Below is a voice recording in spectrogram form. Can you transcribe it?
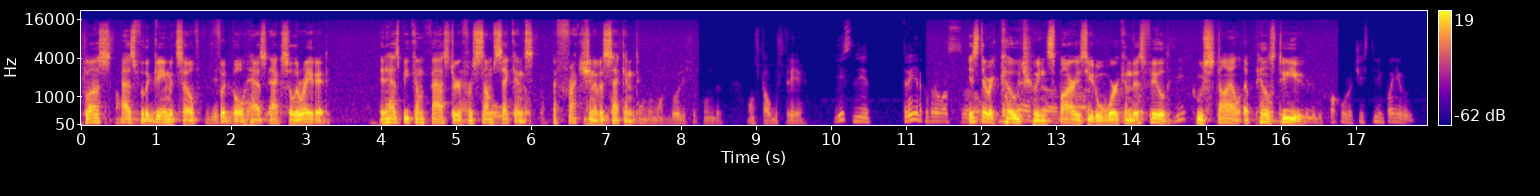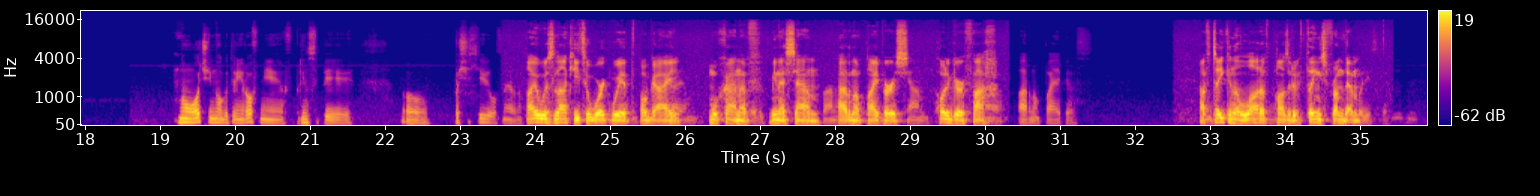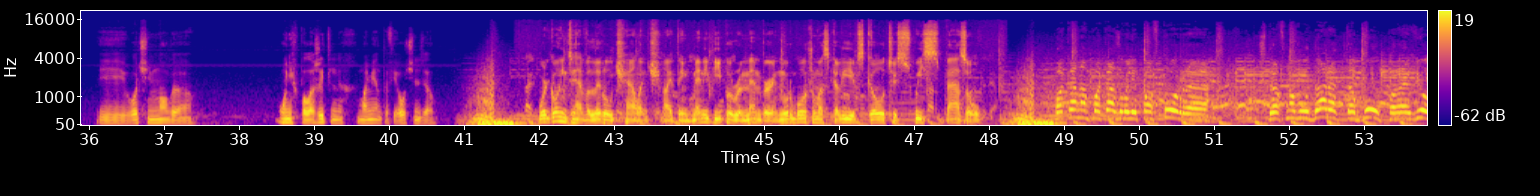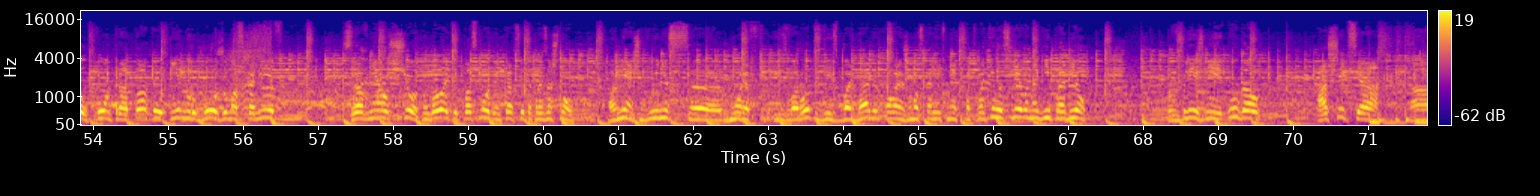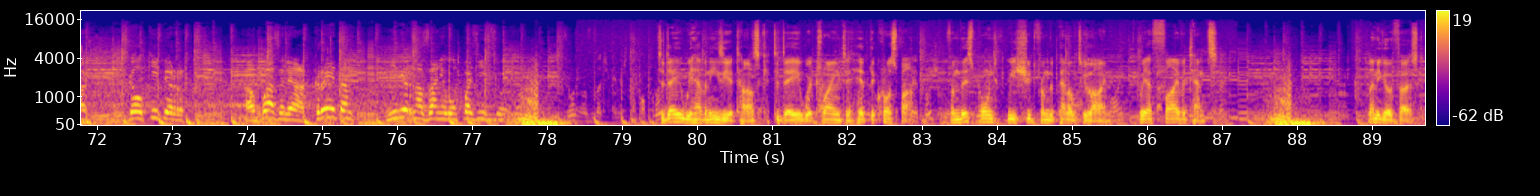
Plus, as for the game itself, football has accelerated. It has become faster for some seconds, a fraction of a second. Is there a coach who inspires you to work in this field, whose style appeals to you? I was lucky to work with Ogai, Mukhanov, Minasyan, Arno Pijpers, Holger Fach. I've taken a lot of positive things from them. У них положительных моментов я очень взял. We're going to have a little challenge. I think many people remember Nurboljo Maskaliev's goal to Swiss Basel. Пока нам показывали повтор э, штрафного удара, Табол провел контратаку и Нурбол Жумаскалиев сравнял счет. Ну давайте посмотрим, как все это произошло. А мяч вынес э, Морев из ворот. Здесь борьба верховая. Жумаскалиев мяч подхватил и с левой ноги пробил в ближний угол. Ошибся а, голкипер а, Базеля Крейтон. Неверно занял он позицию. Сегодня у нас задача, конечно, попроще. Today we have an easier task. Today we're trying to hit the crossbar. From this point, we shoot from the penalty line. We have five attempts. Let me go first.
